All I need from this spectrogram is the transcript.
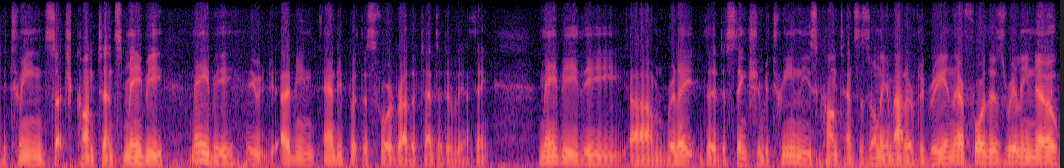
between such contents. Maybe, maybe, I mean, Andy put this forward rather tentatively, I think. Maybe the, um, relate the distinction between these contents is only a matter of degree, and therefore there's really no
